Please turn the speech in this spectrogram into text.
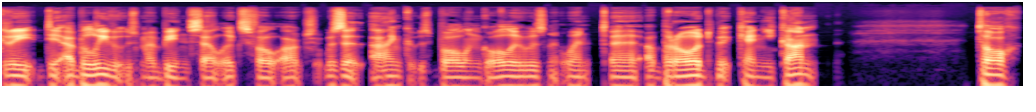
great. De- I believe it was maybe in Celtic's fault. Actually, was it? I think it was Bolingoli, wasn't it? Went uh, abroad, but can you can't talk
